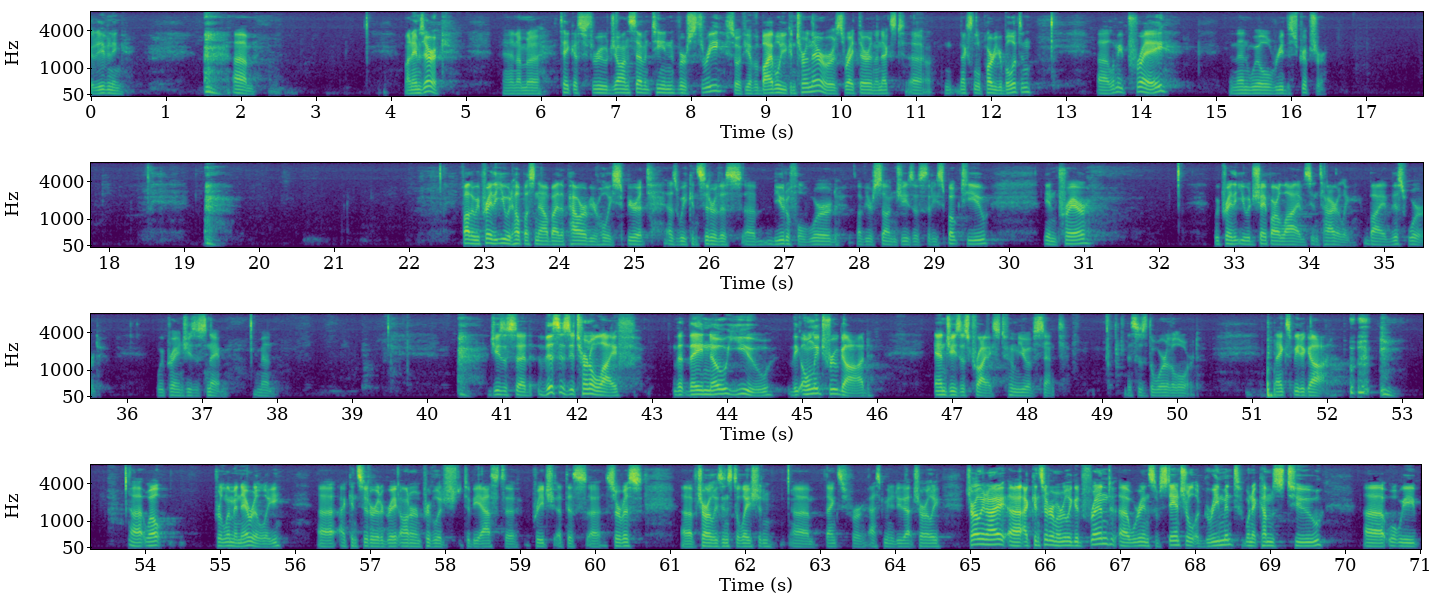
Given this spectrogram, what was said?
Good evening. Um, my name's Eric, and I'm going to take us through John 17, verse 3. So if you have a Bible, you can turn there, or it's right there in the next, uh, next little part of your bulletin. Uh, let me pray, and then we'll read the scripture. Father, we pray that you would help us now by the power of your Holy Spirit as we consider this uh, beautiful word of your Son, Jesus, that he spoke to you in prayer. We pray that you would shape our lives entirely by this word. We pray in Jesus' name. Amen. Jesus said, This is eternal life, that they know you, the only true God, and Jesus Christ, whom you have sent. This is the word of the Lord. Thanks be to God. uh, well, preliminarily, uh, I consider it a great honor and privilege to be asked to preach at this uh, service of Charlie's installation. Um, thanks for asking me to do that, Charlie. Charlie and I, uh, I consider him a really good friend. Uh, we're in substantial agreement when it comes to uh, what we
